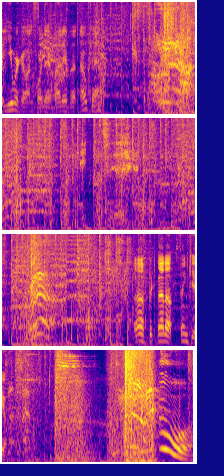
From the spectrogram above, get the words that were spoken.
You were going for there, buddy, but okay. Uh, pick that up. Thank you. Ooh.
